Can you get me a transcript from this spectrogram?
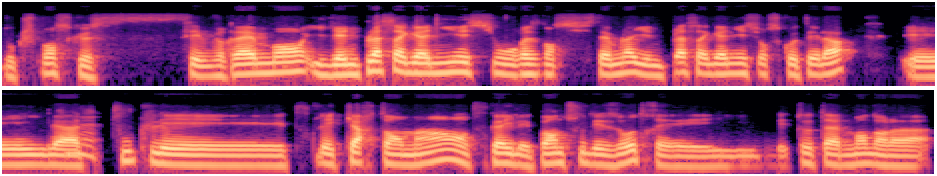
Donc je pense que c'est vraiment, il y a une place à gagner si on reste dans ce système-là, il y a une place à gagner sur ce côté-là, et il a mm. toutes, les, toutes les cartes en main. En tout cas, il n'est pas en dessous des autres et il est totalement dans la,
